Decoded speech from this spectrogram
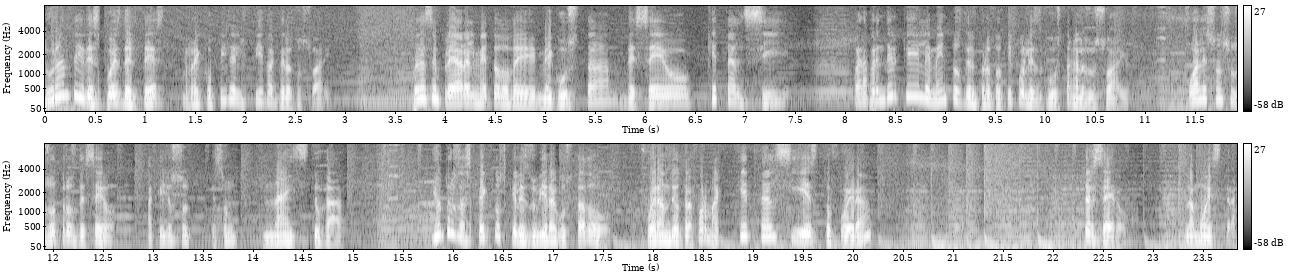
Durante y después del test, recopila el feedback de los usuarios. Puedes emplear el método de me gusta, deseo, qué tal si, para aprender qué elementos del prototipo les gustan a los usuarios, cuáles son sus otros deseos, aquellos que son nice to have, y otros aspectos que les hubiera gustado fueran de otra forma. ¿Qué tal si esto fuera? Tercero, la muestra.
